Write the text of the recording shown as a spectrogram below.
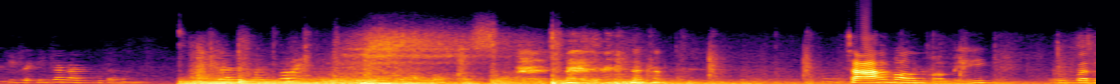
ఇట్లా ఇట్లా కట్టుకుంటాను చాలా బాగుంది మమ్మీ. సూపర్.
